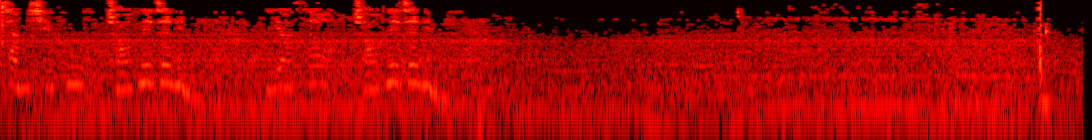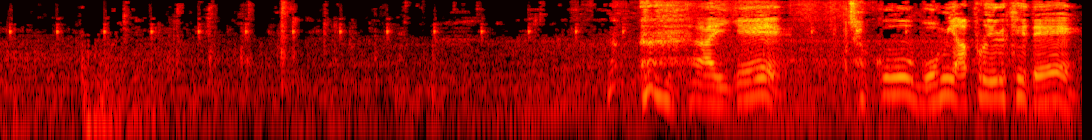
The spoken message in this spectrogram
잠시 후 좌회전입니다. 이어서 좌회전입니다. 아 이게 자꾸 몸이 앞으로 이렇게 돼.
